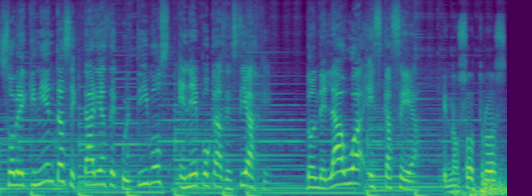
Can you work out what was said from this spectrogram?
sobre 500 hectáreas de cultivos en épocas de estiaje, donde el agua escasea. Nosotros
